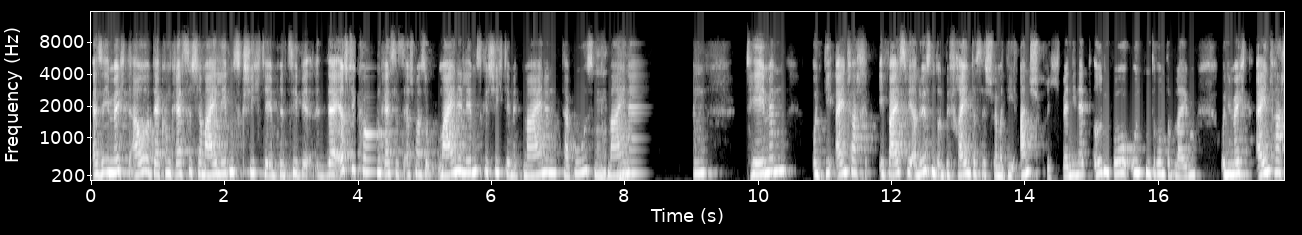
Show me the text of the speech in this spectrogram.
Also ich möchte auch, der Kongress ist ja meine Lebensgeschichte im Prinzip. Der erste Kongress ist erstmal so meine Lebensgeschichte mit meinen Tabus, mit meinen Themen und die einfach, ich weiß, wie erlösend und befreiend das ist, wenn man die anspricht, wenn die nicht irgendwo unten drunter bleiben. Und ich möchte einfach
